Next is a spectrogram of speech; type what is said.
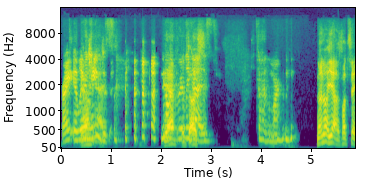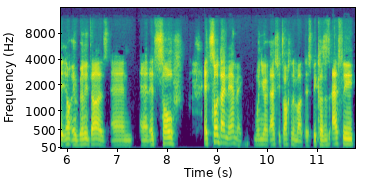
right it like Yeah. changes Does. it no, Yeah, it it really does. does. Go ahead, Lamar. No, no, yeah, I was about to say, no, it really does, and and it's so it's so dynamic when you're actually talking about this because it's actually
